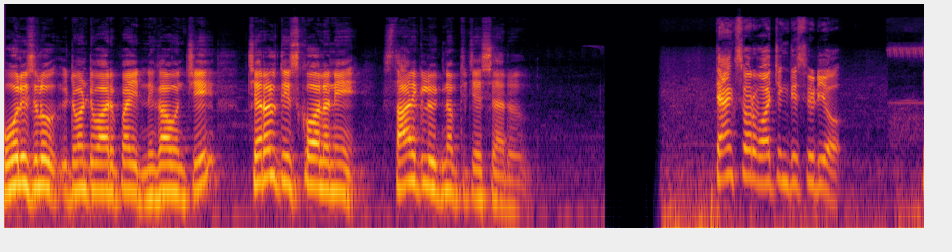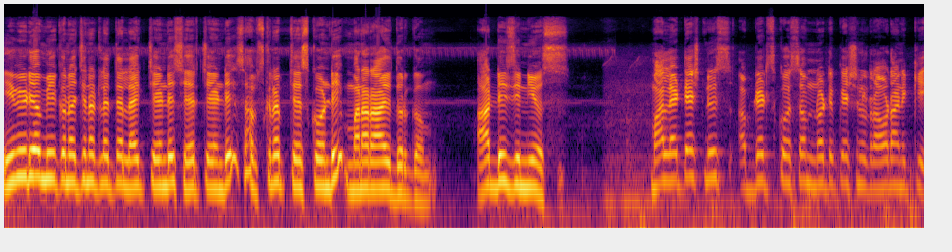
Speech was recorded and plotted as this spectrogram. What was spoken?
పోలీసులు ఇటువంటి వారిపై నిఘా ఉంచి చర్యలు తీసుకోవాలని స్థానికులు విజ్ఞప్తి చేశారు. Thanks for watching this video ఈ వీడియో మీకు నచ్చినట్లయితే లైక్ చేయండి షేర్ చేయండి సబ్స్క్రైబ్ చేసుకోండి. మన రాయదుర్గం ఆర్డీజీ న్యూస్. మా లేటెస్ట్ న్యూస్ అప్డేట్స్ కోసం నోటిఫికేషన్లు రావడానికి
